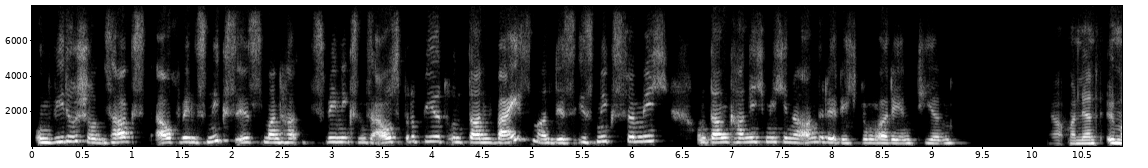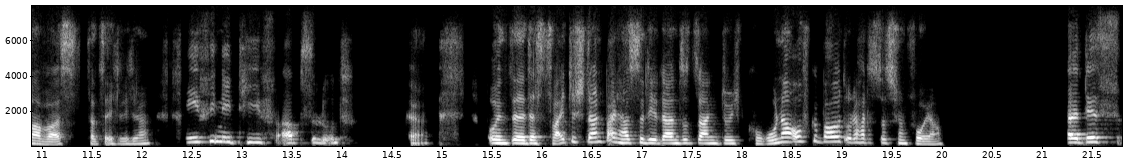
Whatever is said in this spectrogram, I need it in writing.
Und wie du schon sagst, auch wenn es nichts ist, man hat es wenigstens ausprobiert und dann weiß man, das ist nichts für mich und dann kann ich mich in eine andere Richtung orientieren. Ja, man lernt immer was tatsächlich, ja. Definitiv, absolut. Ja. Und äh, das zweite Standbein hast du dir dann sozusagen durch Corona aufgebaut oder hattest du das schon vorher? Äh, das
